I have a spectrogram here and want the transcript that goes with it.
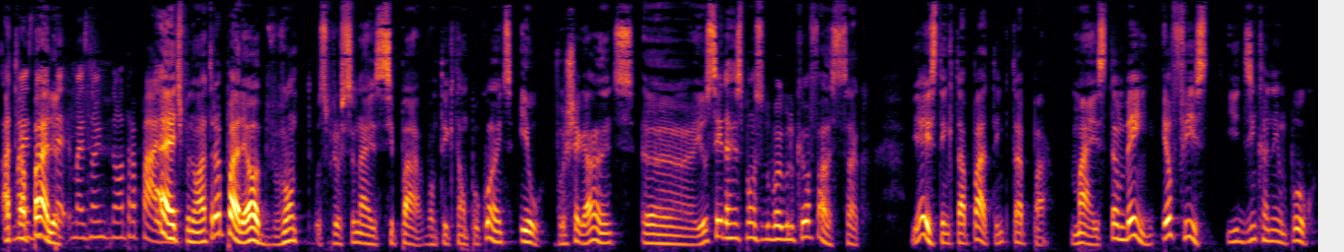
Atrapalha. Mas não, mas não, não atrapalha. É, tipo, não atrapalha, é óbvio. Vão, os profissionais, se pá, vão ter que estar um pouco antes. Eu vou chegar antes. Ah, eu sei da resposta do bagulho que eu faço, saca? E é isso, tem que tapar? Tem que tapar. Mas também, eu fiz e desencanei um pouco.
